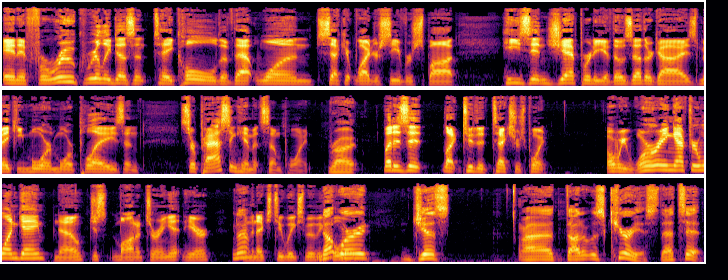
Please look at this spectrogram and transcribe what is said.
And if Farooq really doesn't take hold of that one second wide receiver spot, he's in jeopardy of those other guys making more and more plays and surpassing him at some point. Right. But is it like to the texture's point? Are we worrying after one game? No, just monitoring it here No. in the next two weeks moving Not forward. worried. Just I thought it was curious. That's it.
